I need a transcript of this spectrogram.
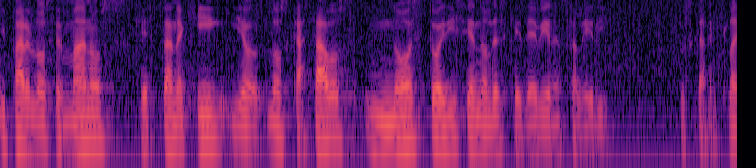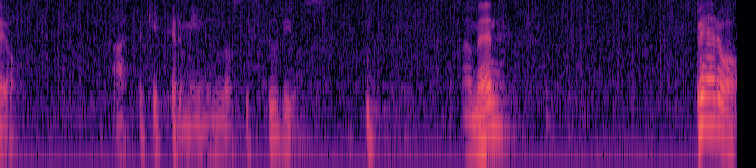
Y para los hermanos que están aquí, yo, los casados, no estoy diciéndoles que debieran salir y buscar empleo hasta que terminen los estudios. Amén. Pero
